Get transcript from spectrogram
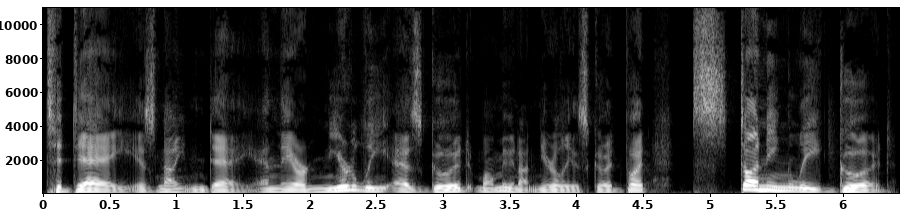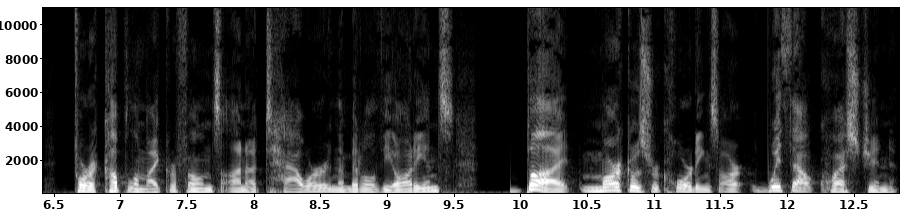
today is night and day. And they are nearly as good, well, maybe not nearly as good, but stunningly good for a couple of microphones on a tower in the middle of the audience. But Marco's recordings are, without question,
